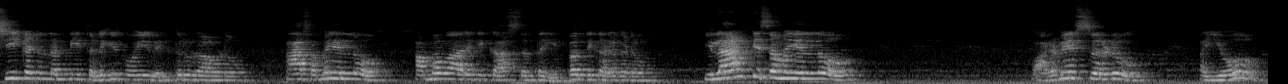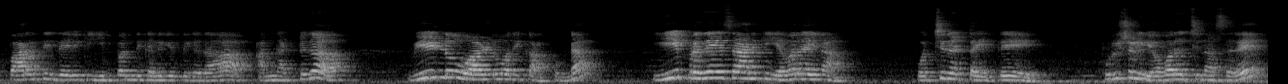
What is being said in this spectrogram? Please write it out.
చీకటులన్నీ తొలగిపోయి వెలుతురు రావడం ఆ సమయంలో అమ్మవారికి కాస్తంత ఇబ్బంది కలగడం. ఇలాంటి సమయంలో పరమేశ్వరుడు అయ్యో పార్వతీదేవికి ఇబ్బంది కలిగింది కదా అన్నట్టుగా వీళ్ళు వాళ్ళు అని కాకుండా ఈ ప్రదేశానికి ఎవరైనా వచ్చినట్టయితే పురుషులు ఎవరొచ్చినా సరే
